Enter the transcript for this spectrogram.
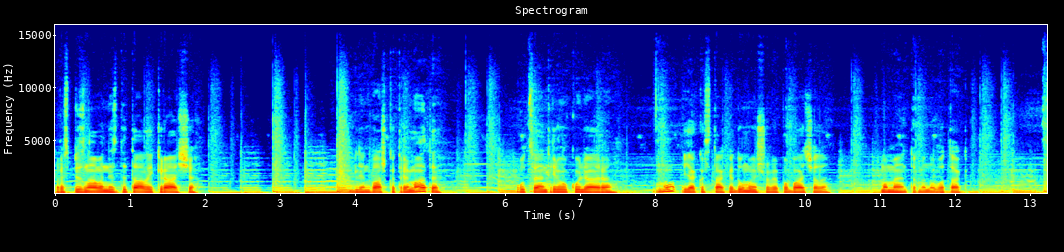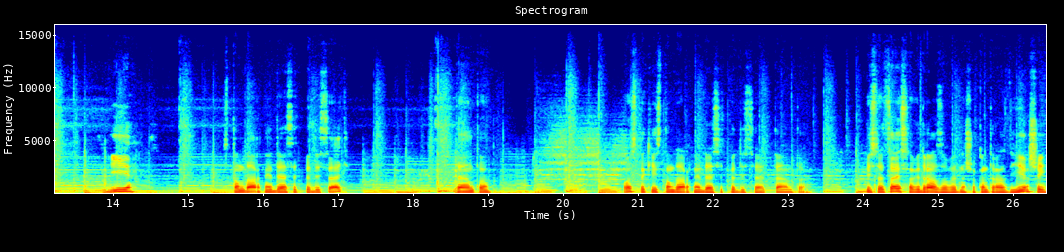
Розпізнаваність деталей краще. Блін, важко тримати у центрі окуляра. Ну, якось так. Я думаю, що ви побачили моментами. Ну, отак. І стандартний 1050 Тенто. Ось такий стандартний 1050 Тенто. Після цейса відразу видно, що контраст гірший.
